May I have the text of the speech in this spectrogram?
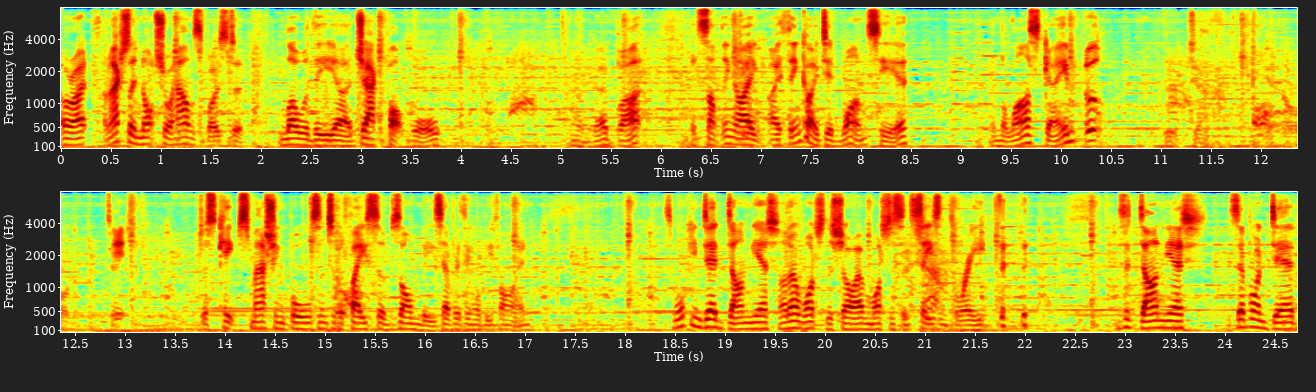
Alright. I'm actually not sure how I'm supposed to lower the uh, jackpot wall. There we go, but it's something I, I think I did once here in the last game. Oh, Good job. Got all the protection you need. just keep smashing balls into the face of zombies. Everything will be fine. Is Walking Dead done yet? I don't watch the show. I haven't watched it since season 3. Is it done yet? Is everyone dead?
